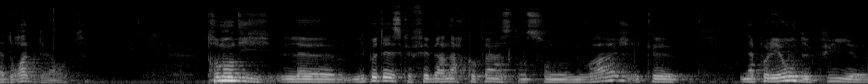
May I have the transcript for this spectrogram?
à droite de la route. Autrement dit, l'hypothèse que fait Bernard Coppens dans son ouvrage est que Napoléon, depuis, euh,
